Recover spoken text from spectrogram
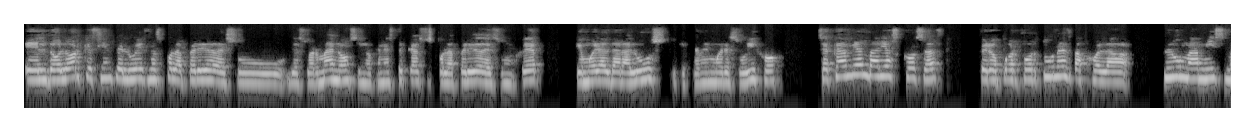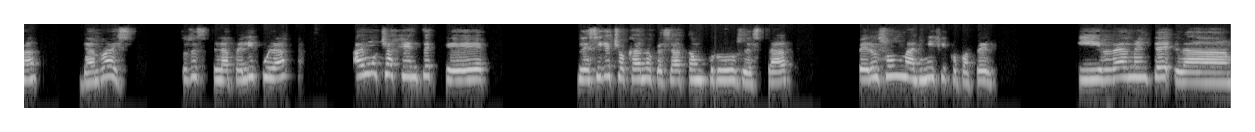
el dolor que siente Luis no es por la pérdida de su, de su hermano, sino que en este caso es por la pérdida de su mujer, que muere al dar a luz y que también muere su hijo. Se cambian varias cosas, pero por fortuna es bajo la pluma misma de Anne Rice. Entonces, la película, hay mucha gente que le sigue chocando que sea Tom Cruise, Lestat, pero es un magnífico papel. Y realmente la,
